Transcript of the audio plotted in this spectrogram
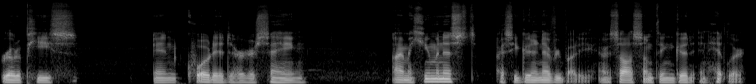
wrote a piece and quoted her saying, I'm a humanist I see good in everybody. I saw something good in Hitler.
